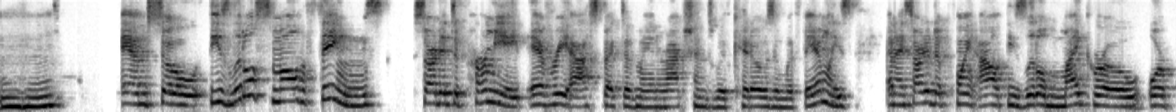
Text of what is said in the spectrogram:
Mm-hmm. And so these little small things started to permeate every aspect of my interactions with kiddos and with families. And I started to point out these little micro or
